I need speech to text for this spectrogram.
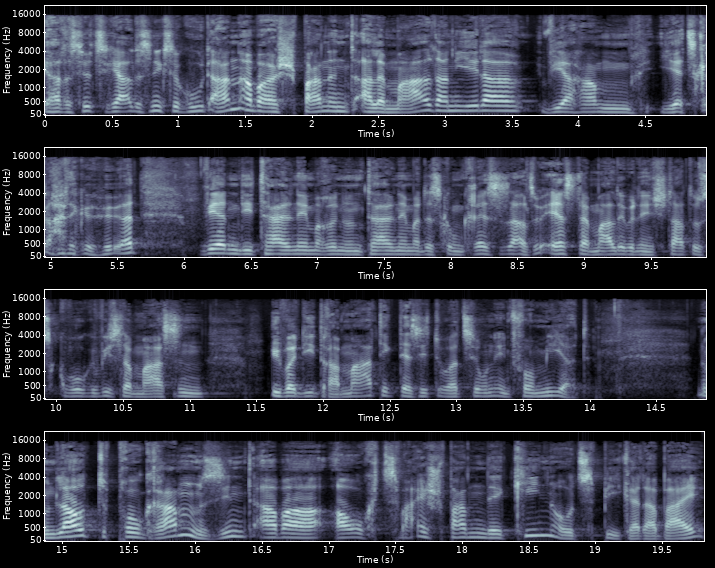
Ja, das hört sich ja alles nicht so gut an, aber spannend allemal, Daniela. Wir haben jetzt gerade gehört, werden die Teilnehmerinnen und Teilnehmer des Kongresses also erst einmal über den Status quo gewissermaßen über die Dramatik der Situation informiert. Nun, laut Programm sind aber auch zwei spannende Keynote-Speaker dabei,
